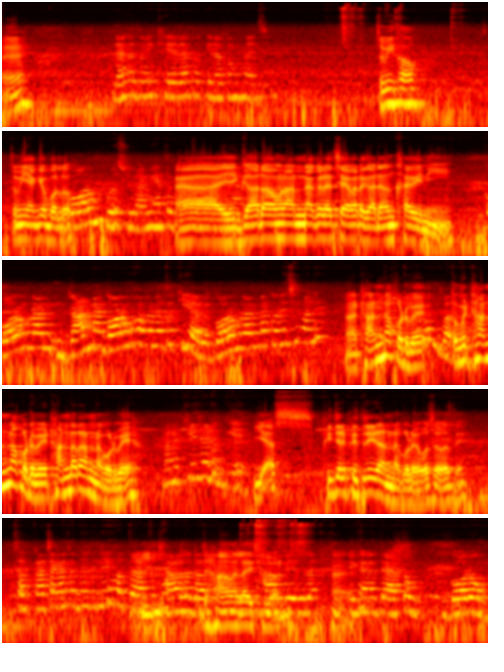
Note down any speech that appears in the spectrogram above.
হ্যাঁ? দেখো তুমি খেয়ে দেখো কীরকম হয়েছে। তুমি খাও। তুমি আগে বলো। গরম প্রচুর আমি এত এই গরম রান্না করেছে আবার গরম খাইনি। গরম রান- রান্না গরম হবে না তো কি হবে? গরম রান্না করেছি মানে? ঠান্ডা করবে। তুমি ঠান্ডা করবে ঠান্ডা রান্না করবে। মানে ফ্রিজে ঢুকিয়ে। ইয়াস ফ্রিজের ভিতরেই রান্না করবে বসে বসে। সব কাঁচা কাঁচা দিয়ে দিলেই হতো এত ঝামেলা দরকার নেই। ঝামেলাই ছিল। দিয়ে। হ্যাঁ। এখানে তো এত গরম।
